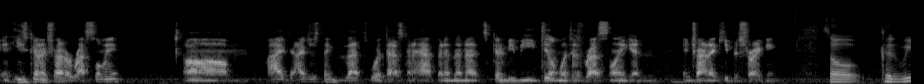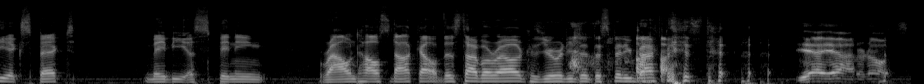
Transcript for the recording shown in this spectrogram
and he's going to try to wrestle me. Um, I, I just think that that's what that's going to happen, and then that's going to be me dealing with his wrestling and, and trying to keep it striking. So, could we expect maybe a spinning roundhouse knockout this time around? Because you already did the spinning back fist. yeah, yeah, I don't know. It's,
